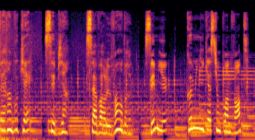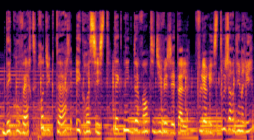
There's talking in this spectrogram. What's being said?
Faire un bouquet, c'est bien. Savoir le vendre, c'est mieux. Communication point de vente, découverte, producteur et grossiste, technique de vente du végétal, fleuriste ou jardinerie,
